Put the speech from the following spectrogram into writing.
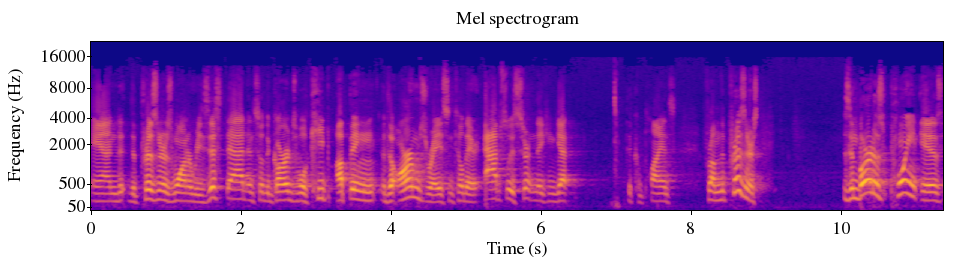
and the prisoners want to resist that and so the guards will keep upping the arms race until they're absolutely certain they can get the compliance from the prisoners. Zimbardo's point is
